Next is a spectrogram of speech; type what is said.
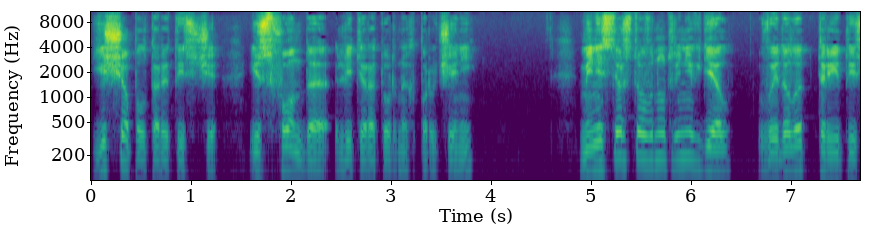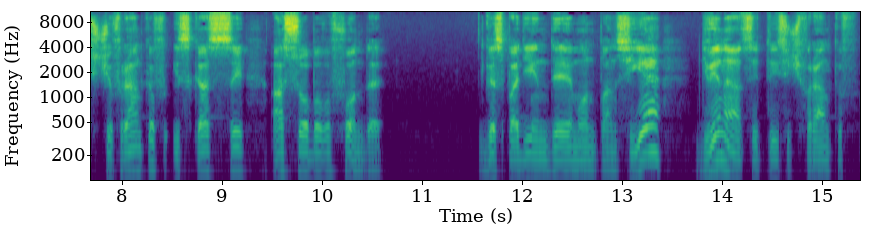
еще полторы тысячи из фонда литературных поручений, Министерство внутренних дел выдало три тысячи франков из кассы особого фонда, господин де Монпансье — двенадцать тысяч франков.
